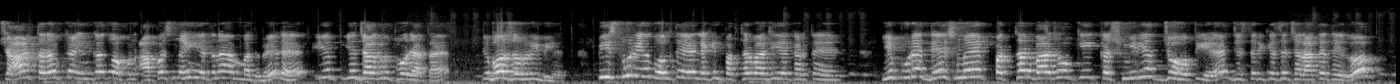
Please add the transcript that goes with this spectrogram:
चार तरफ़ का इनका जो आपस में ही इतना मतभेद है ये ये जागरूक हो जाता है। ये बहुत ज़रूरी भी है। पीसफुल ये बोलते हैं लेकिन पत्थरबाजी ये करते हैं। ये पूरे देश में पत्थरबाजों की कश्मीरियत जो होती है जिस तरीके से चलाते थे लोग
